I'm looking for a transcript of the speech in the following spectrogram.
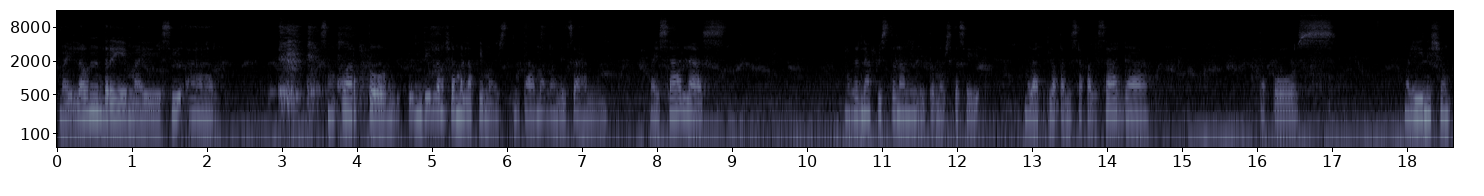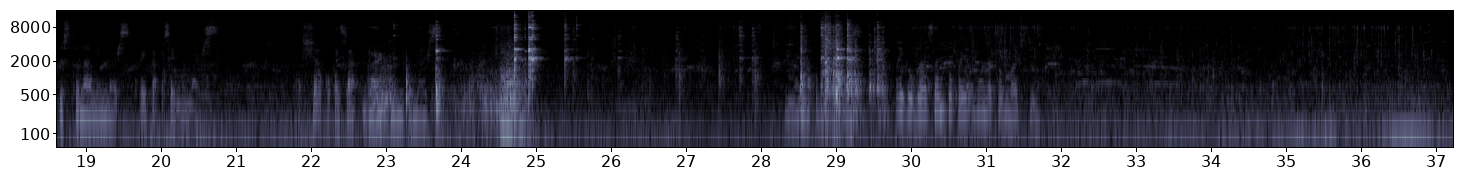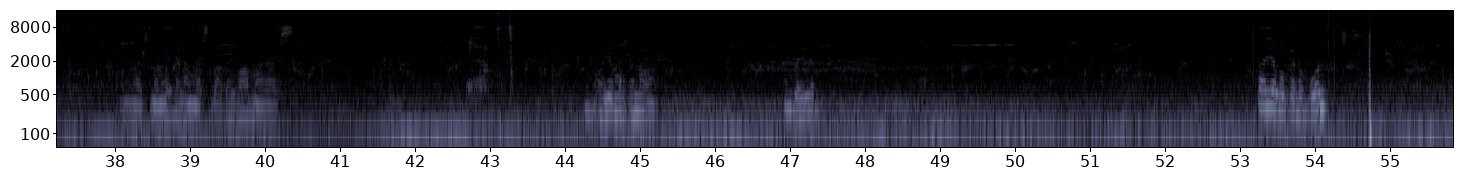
May laundry, may CR. Isang kwarto. Hindi, lang siya malaki, Mars. Tama lang din sa amin. May salas. Maganda pwesto namin dito, Mars, kasi malapit lang kami sa kalsada. Tapos, malinis yung pwesto namin, Mars. Pakita ko sa inyo, Mars. Pasyal ko kay sa garden ko, Mars. May ako maghugas. Ay, hugasan ko kaya muna to, Mars, no? Mars, mamaya na lang, Mars. Babay, mga Mars. Ayaw mag ano ah. Ano ba yan? Tayo mag ano, Bon?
